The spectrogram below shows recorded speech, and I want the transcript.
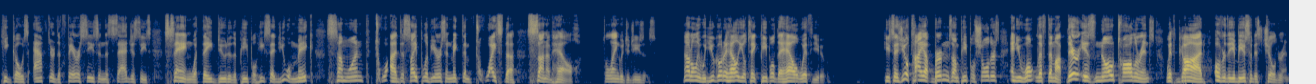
he goes after the Pharisees and the Sadducees, saying what they do to the people. He said, You will make someone tw- a disciple of yours and make them twice the son of hell. It's the language of Jesus. Not only will you go to hell, you'll take people to hell with you. He says, You'll tie up burdens on people's shoulders and you won't lift them up. There is no tolerance with God over the abuse of his children.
